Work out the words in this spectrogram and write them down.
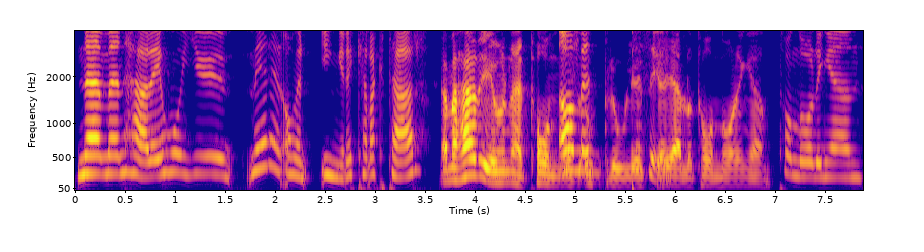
Nej men här är hon ju mer än av en yngre karaktär. Ja men här är hon den här Ja, tonårsupproriska precis. jävla tonåringen. Tonåringen,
